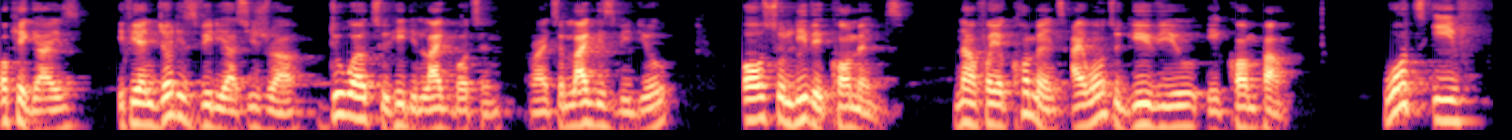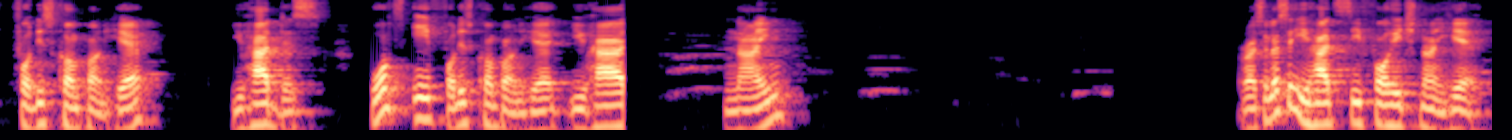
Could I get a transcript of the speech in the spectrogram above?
okay guys if you enjoyed this video as usual do well to hit the like button all right so like this video also leave a comment now for your comments, I want to give you a compound. What if for this compound here, you had this? What if for this compound here, you had 9? Alright, so let's say you had C4H9 here.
